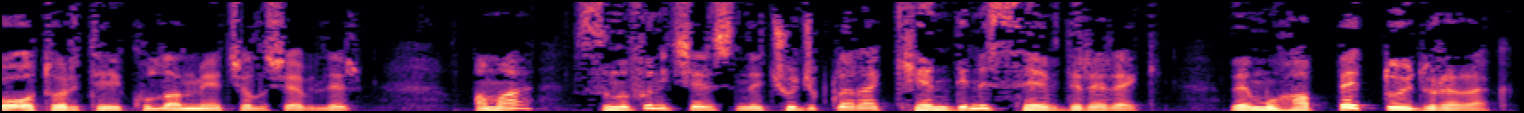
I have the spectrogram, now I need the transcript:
o otoriteyi kullanmaya çalışabilir. Ama sınıfın içerisinde çocuklara kendini sevdirerek ve muhabbet duydurarak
